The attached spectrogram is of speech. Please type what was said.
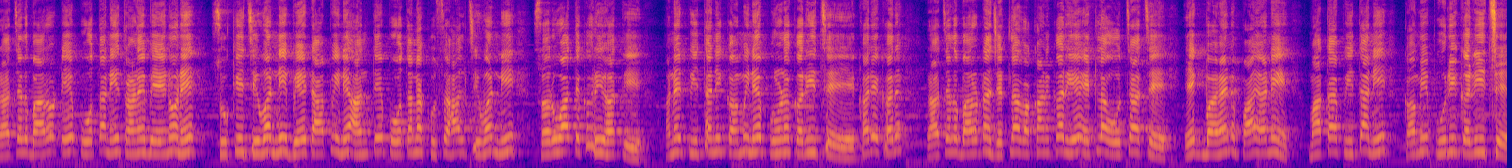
રાજલ બારોટે પોતાની ત્રણેય બહેનોને સુખી જીવનની ભેટ આપીને અંતે પોતાના ખુશહાલ જીવનની શરૂઆત કરી હતી અને પિતાની કમીને પૂર્ણ કરી છે. ખરેખર રાચલ બારોટના જેટલા વખાણ કરીએ, એટલા ઓછા છે. એક બહેન, ભાઈ અને માતા પિતાની કમી પૂરી કરી છે.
